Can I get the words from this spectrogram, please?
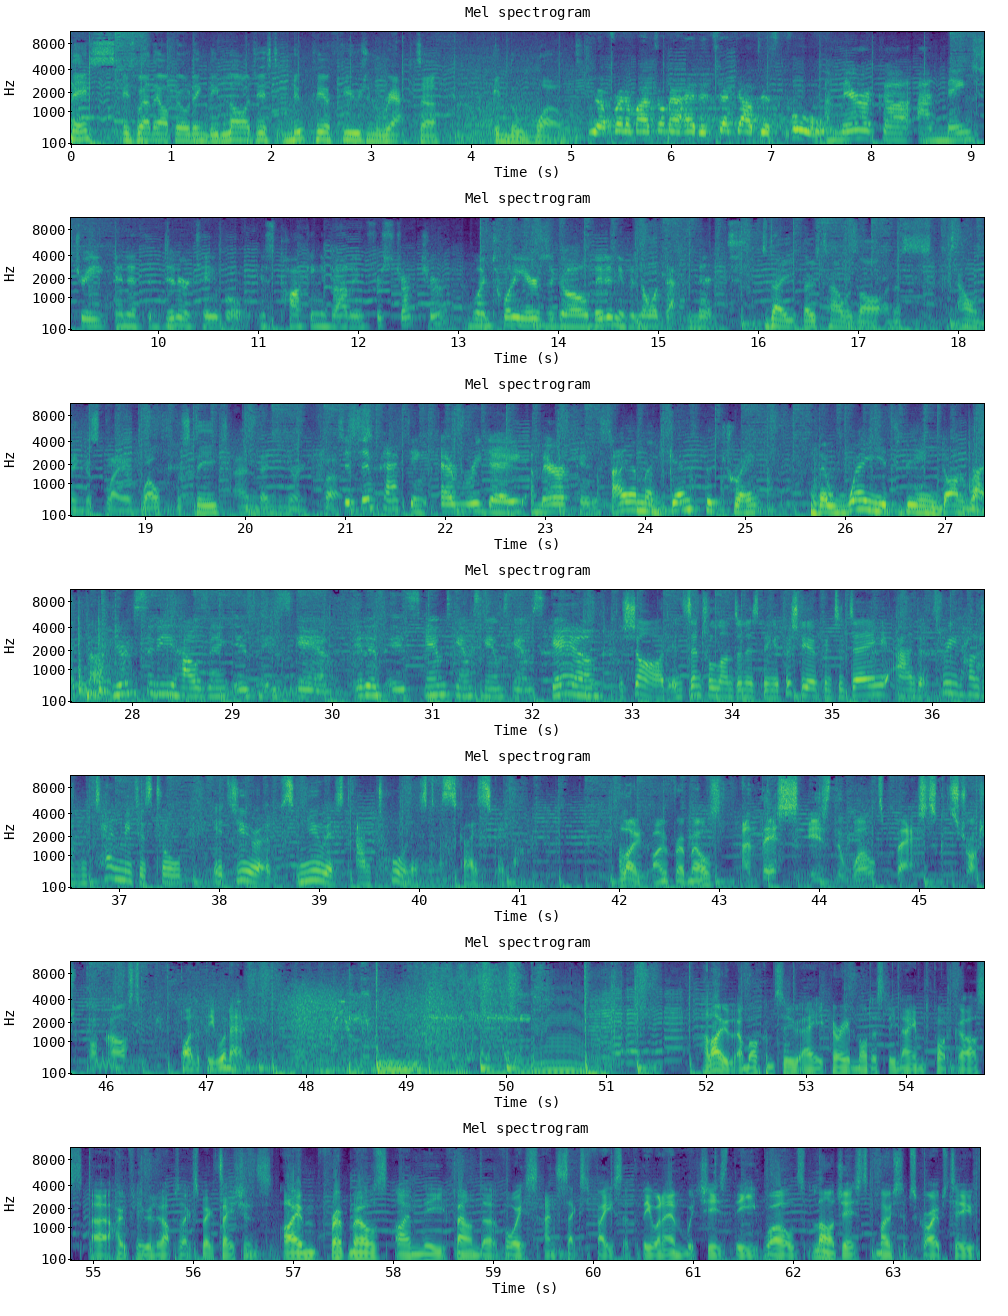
This is where they are building the largest nuclear fusion reactor in the world. Yeah, a friend of mine told me I had to check out this pool. America on Main Street and at the dinner table is talking about infrastructure when 20 years ago they didn't even know what that meant. Today, those towers are an astounding display of wealth, prestige, and engineering first. It's impacting everyday Americans. I am against the train the way it's being done right now. New York City housing is a scam. It is a scam, scam, scam, scam, scam. The Shard in central London is being officially opened today, and at 310 metres tall, it's Europe's newest and tallest skyscraper. Hello, I'm Fred Mills, and this is the world's best construction podcast by the B1M. Hello, and welcome to a very modestly named podcast. Uh, hopefully, we live up to expectations. I'm Fred Mills. I'm the founder, voice, and sexy face of the B1M, which is the world's largest, most subscribed to,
